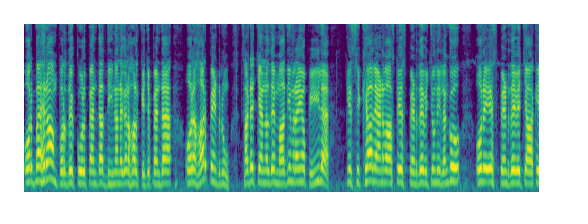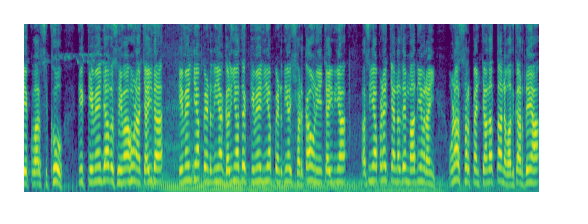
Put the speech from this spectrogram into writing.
ਔਰ ਬਹਿਰਾਮਪੁਰ ਦੇ ਕੋਲ ਪੈਂਦਾ, ਦੀਨਾਨਗਰ ਹਲਕੇ 'ਚ ਪੈਂਦਾ ਔਰ ਹਰ ਪਿੰਡ ਨੂੰ ਸਾਡੇ ਚੈਨਲ ਦੇ ਮਾਧਿਅਮ ਰਾਹੀਂ ਅਪੀਲ ਹੈ ਕਿ ਸਿੱਖਿਆ ਲੈਣ ਵਾਸਤੇ ਇਸ ਪਿੰਡ ਦੇ ਵਿੱਚੋਂ ਦੀ ਲੰਘੋ ਔਰ ਇਸ ਪਿੰਡ ਦੇ ਵਿੱਚ ਆ ਕੇ ਇੱਕ ਵਾਰ ਸਿੱਖੋ ਕਿ ਕਿਵੇਂ ਜਿਹਾ ਵਸੇਵਾ ਹੋਣਾ ਚਾਹੀਦਾ, ਕਿਵੇਂ ਜੀਆਂ ਪਿੰਡ ਦੀਆਂ ਗਲੀਆਂ ਤੇ ਕਿਵੇਂ ਜੀਆਂ ਪਿੰਡ ਦੀਆਂ ਸੜਕਾਂ ਹੋਣੀਆਂ ਚਾਹੀਦੀਆਂ। ਅਸੀਂ ਆਪਣੇ ਚੈਨਲ ਦੇ ਮਾਧਿਅਮ ਰਾਹੀਂ ਉਹਨਾਂ ਸਰਪੰਚਾਂ ਦਾ ਧੰਨਵਾਦ ਕਰਦੇ ਹਾਂ,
